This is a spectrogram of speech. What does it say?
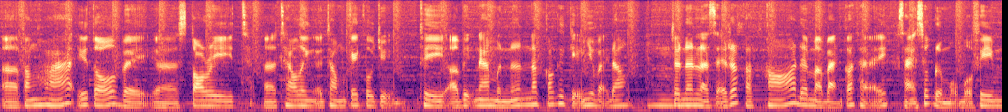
ờ, văn hóa yếu tố về ờ, story t- ờ, telling ở trong cái câu chuyện thì ở Việt Nam mình nó, nó có cái kiểu như vậy đâu. Cho nên là sẽ rất là khó để mà bạn có thể sản xuất được một bộ phim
